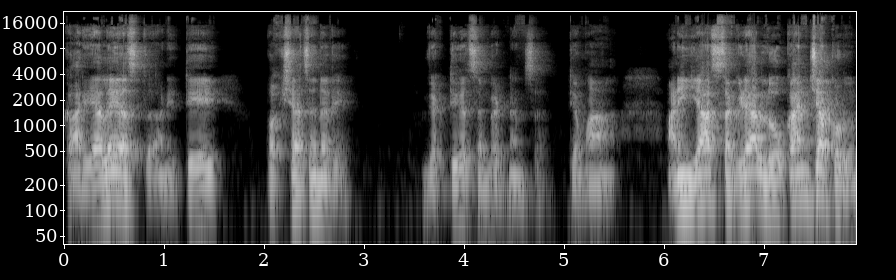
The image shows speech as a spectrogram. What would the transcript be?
कार्यालय असतं आणि ते पक्षाचं नव्हे व्यक्तिगत संघटनांचं. तेव्हा आणि या सगळ्या लोकांच्याकडून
